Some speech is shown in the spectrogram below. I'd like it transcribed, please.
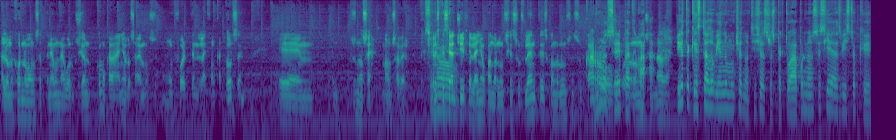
a lo mejor no vamos a tener una evolución, como cada año lo sabemos, muy fuerte en el iPhone 14. Em, pues no sé, vamos a ver. ¿Crees que sea Chief el año cuando anuncien sus lentes, cuando anuncien su carro? No lo sé, Pat. No ah, ah, nada? Fíjate que he estado viendo muchas noticias respecto a Apple. No sé si has visto que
